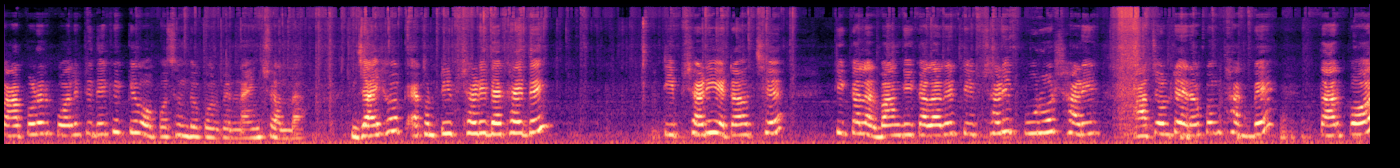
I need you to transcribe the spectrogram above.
কাপড়ের কোয়ালিটি দেখে কেউ অপছন্দ করবেন না ইনশাল্লাহ যাই হোক, এখন টিপ শাড়ি দেখাই দেই। টিপ শাড়ি, এটা হচ্ছে কি কালার বাঙ্গি কালারের টিপ শাড়ি। পুরো শাড়ির আঁচলটা এরকম থাকবে। তারপর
